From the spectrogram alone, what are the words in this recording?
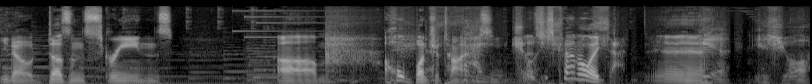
you know, dozen screens, um, a whole bunch of times. Choice, It's just kind of like, eh. Here is your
